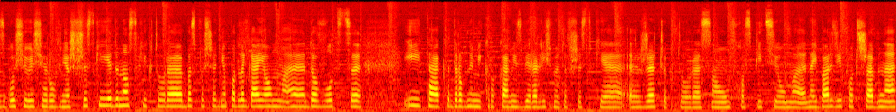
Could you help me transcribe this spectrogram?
zgłosiły się również wszystkie jednostki, które bezpośrednio podlegają e, dowódcy. I tak drobnymi krokami zbieraliśmy te wszystkie e, rzeczy, które są w hospicjum e, najbardziej potrzebne.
